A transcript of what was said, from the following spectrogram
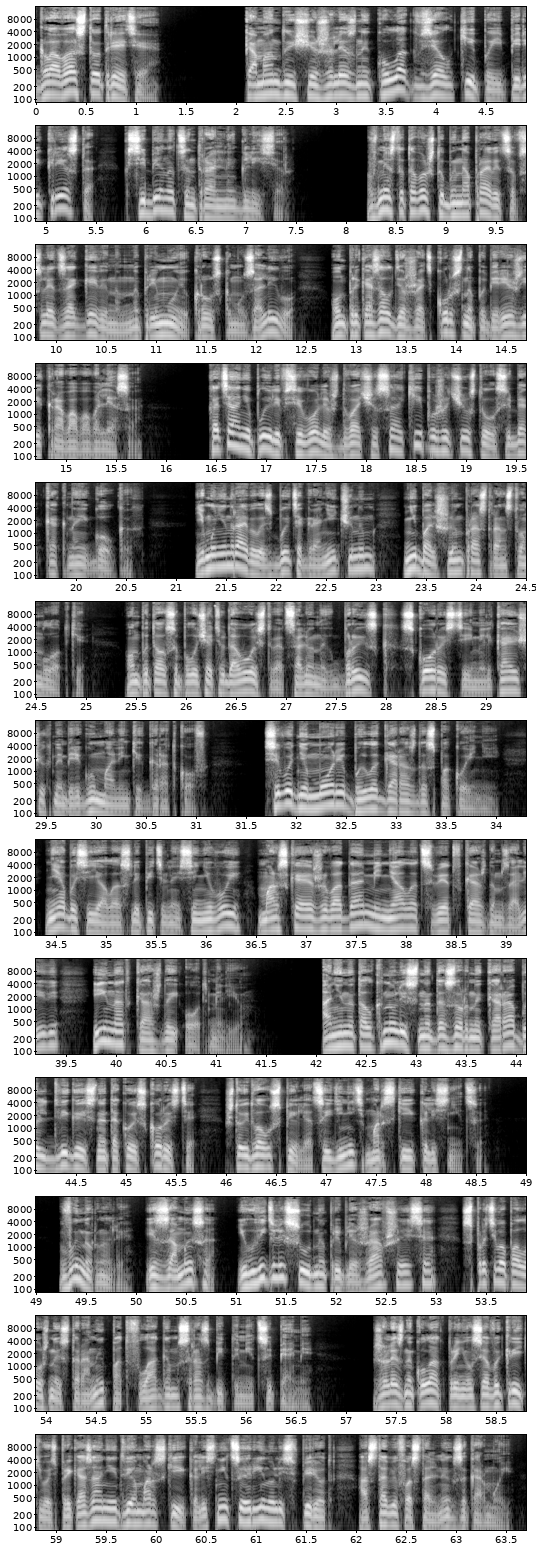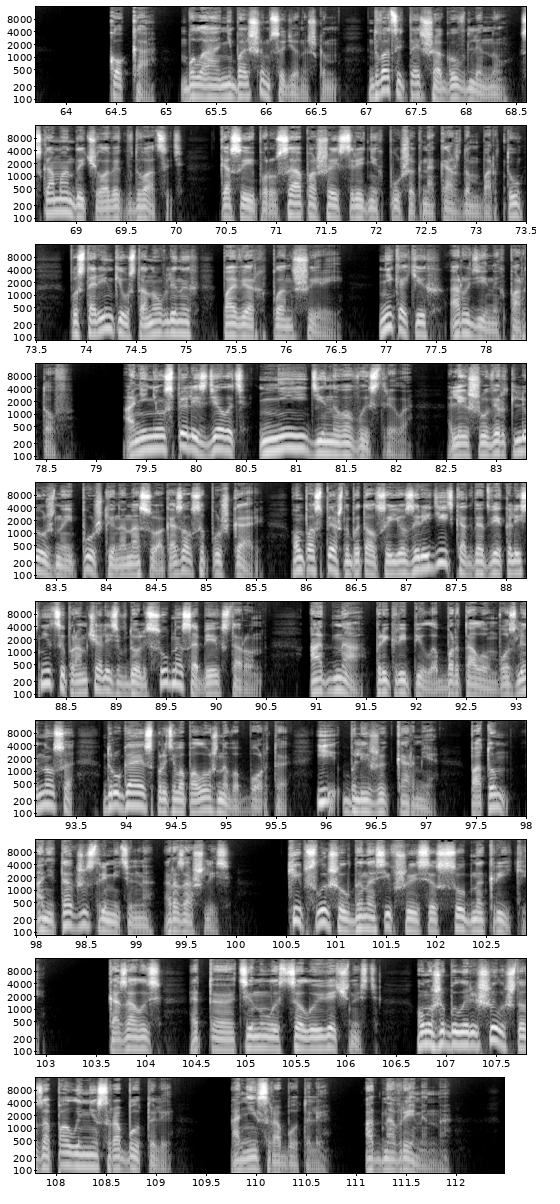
Глава 103. Командующий «Железный кулак» взял Кипа и Перекреста к себе на центральный глиссер. Вместо того, чтобы направиться вслед за Гевином напрямую к Русскому заливу, он приказал держать курс на побережье Кровавого леса. Хотя они плыли всего лишь два часа, Кип уже чувствовал себя как на иголках. Ему не нравилось быть ограниченным небольшим пространством лодки — он пытался получать удовольствие от соленых брызг, скорости и мелькающих на берегу маленьких городков. Сегодня море было гораздо спокойней. Небо сияло ослепительной синевой, морская же вода меняла цвет в каждом заливе и над каждой отмелью. Они натолкнулись на дозорный корабль, двигаясь на такой скорости, что едва успели отсоединить морские колесницы. Вынырнули из-за мыса и увидели судно, приближавшееся с противоположной стороны под флагом с разбитыми цепями. Железный кулак принялся выкрикивать приказания, и две морские колесницы ринулись вперед, оставив остальных за кормой. Кока была небольшим суденышком, 25 шагов в длину, с командой человек в 20, косые паруса по 6 средних пушек на каждом борту, по старинке установленных поверх планширей. Никаких орудийных портов. Они не успели сделать ни единого выстрела. Лишь у вертлюжной пушки на носу оказался пушкарь. Он поспешно пытался ее зарядить, когда две колесницы промчались вдоль судна с обеих сторон. Одна прикрепила бортолом возле носа, другая с противоположного борта и ближе к корме. Потом они также стремительно разошлись. Кип слышал доносившиеся с судна крики. Казалось, это тянулось целую вечность. Он уже было решил, что запалы не сработали. Они сработали. Одновременно.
